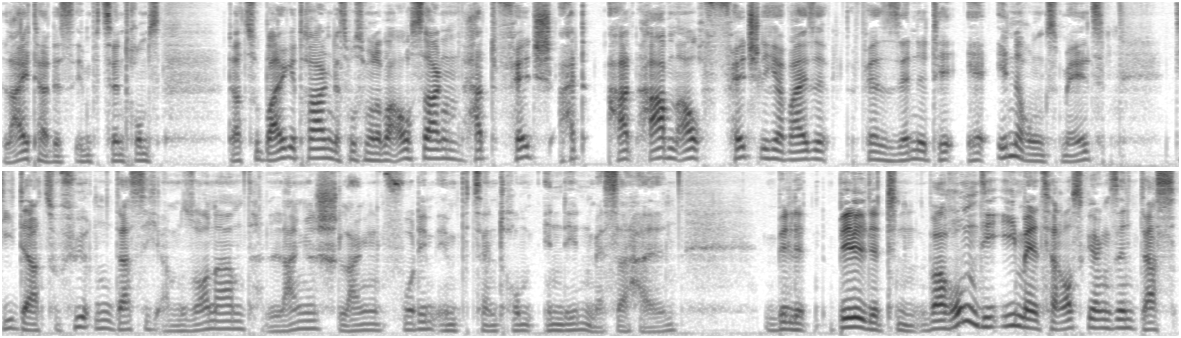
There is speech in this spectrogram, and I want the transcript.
Leiter des Impfzentrums dazu beigetragen, das muss man aber auch sagen, hat, fälsch, hat, hat, haben auch fälschlicherweise versendete Erinnerungsmails, die dazu führten, dass sich am Sonnabend lange Schlangen vor dem Impfzentrum in den Messerhallen bildeten. Warum die E-Mails herausgegangen sind, das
